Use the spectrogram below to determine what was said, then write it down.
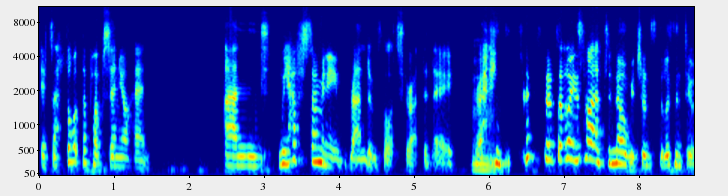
It's a thought that pops in your head and we have so many random thoughts throughout the day mm. right mm. so it's always hard to know which ones to listen to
